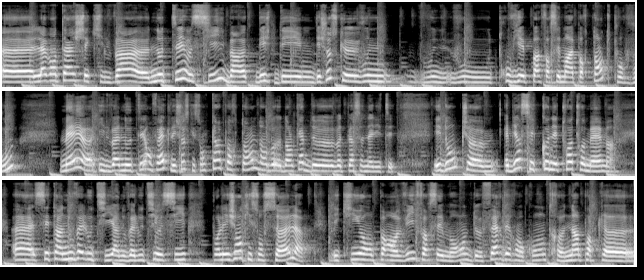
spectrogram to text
L'avantage, c'est qu'il va noter aussi ben, des, choses que vous vous, trouviez pas forcément importantes pour vous, mais il va noter en fait les choses qui sont importantes dans, dans le cadre de votre personnalité. Et donc, eh bien, c'est connais-toi toi-même. Euh, c'est un nouvel outil, un nouvel outil aussi pour les gens qui sont seuls et qui n'ont pas envie forcément de faire des rencontres n'importe euh,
